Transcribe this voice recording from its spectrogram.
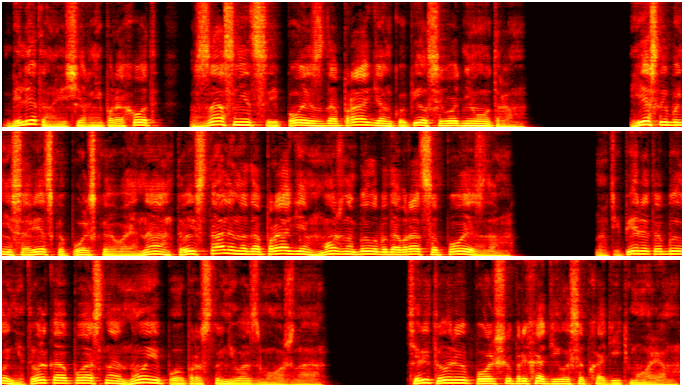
Билеты на вечерний пароход в Засниц и поезд до Праги он купил сегодня утром. Если бы не советско-польская война, то из Сталина до Праги можно было бы добраться поездом. Но теперь это было не только опасно, но и попросту невозможно. Территорию Польши приходилось обходить морем.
